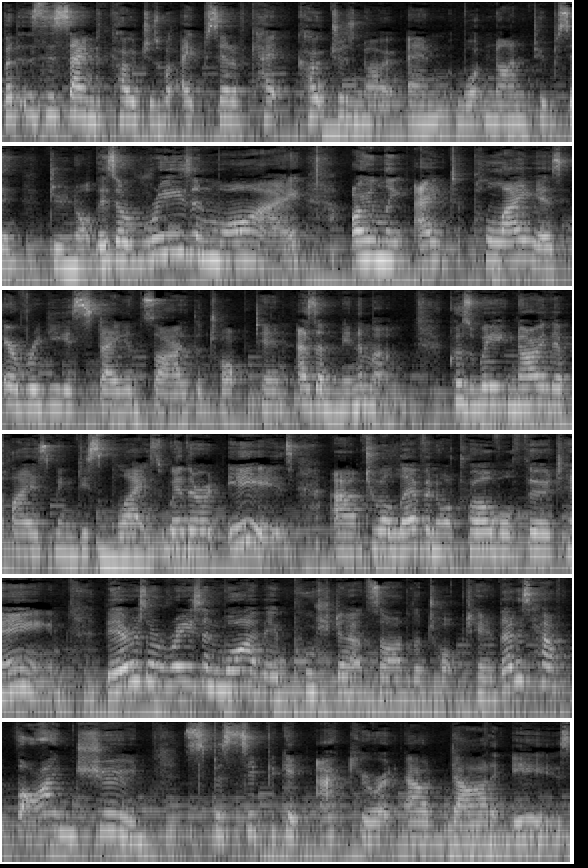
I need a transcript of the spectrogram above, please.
But it's the same with coaches, what 8% of coaches know and what 92% do not. There's a reason why only 8 players every year stay inside the top 10 as a minimum because we know their players being displaced, whether it is um, to 11 or 12 or 13. There is a reason why they're pushed outside of the top 10. That is how fine tuned, specific, and accurate our data is.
